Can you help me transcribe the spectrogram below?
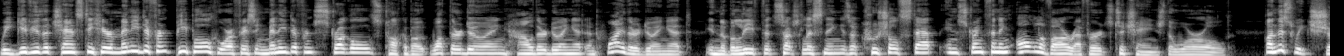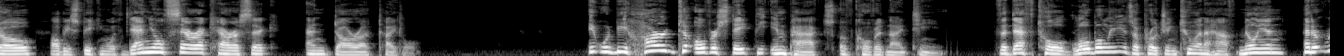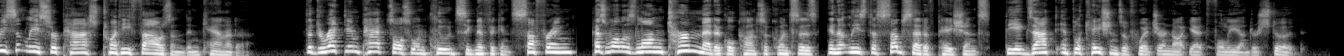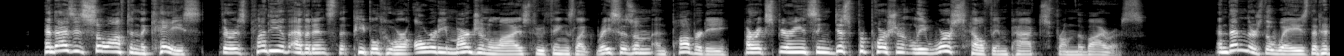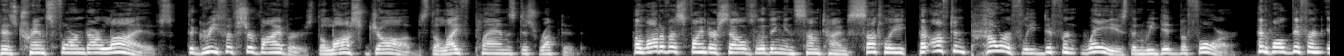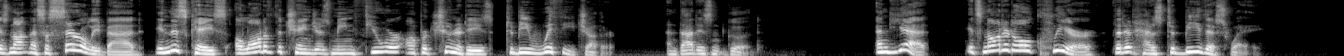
We give you the chance to hear many different people who are facing many different struggles talk about what they're doing, how they're doing it, and why they're doing it, in the belief that such listening is a crucial step in strengthening all of our efforts to change the world. On this week's show, I'll be speaking with Daniel Sarah Karasik and Dara Title. It would be hard to overstate the impacts of COVID 19. The death toll globally is approaching 2.5 million, and it recently surpassed 20,000 in Canada. The direct impacts also include significant suffering, as well as long term medical consequences in at least a subset of patients, the exact implications of which are not yet fully understood. And as is so often the case, there is plenty of evidence that people who are already marginalized through things like racism and poverty are experiencing disproportionately worse health impacts from the virus. And then there's the ways that it has transformed our lives the grief of survivors, the lost jobs, the life plans disrupted. A lot of us find ourselves living in sometimes subtly, but often powerfully different ways than we did before. And while different is not necessarily bad, in this case, a lot of the changes mean fewer opportunities to be with each other. And that isn't good. And yet, it's not at all clear that it has to be this way.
